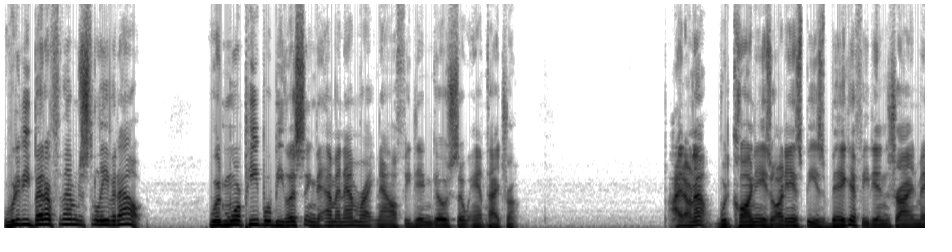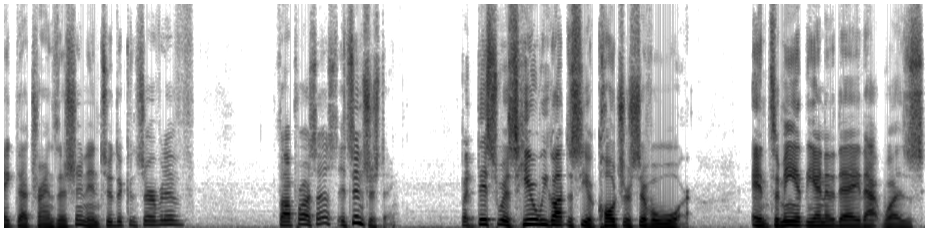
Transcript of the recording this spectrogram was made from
Would it be better for them just to leave it out? Would more people be listening to Eminem right now if he didn't go so anti-Trump? I don't know. Would Kanye's audience be as big if he didn't try and make that transition into the conservative thought process? It's interesting. But this was here we got to see a culture civil war. And to me, at the end of the day, that was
